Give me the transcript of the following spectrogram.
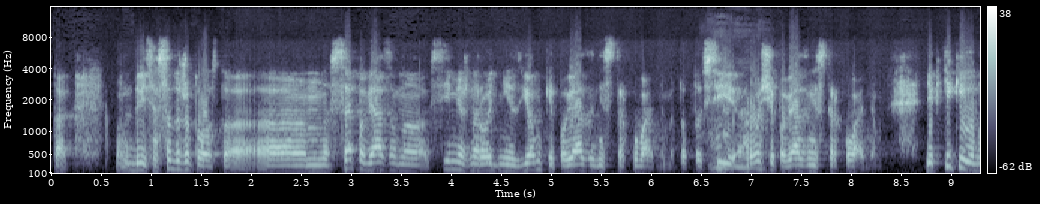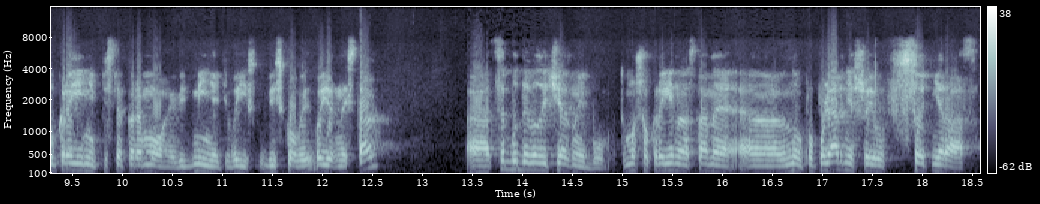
Так, дивіться, все дуже просто. Ем, Все пов'язано, всі міжнародні зйомки пов'язані з страхуваннями. Тобто всі гроші пов'язані з страхуванням. Як тільки в Україні після перемоги відмінять військовий воєнний стан, е, це буде величезний бум, тому що Україна стане е, ну, популярнішою в сотні раз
